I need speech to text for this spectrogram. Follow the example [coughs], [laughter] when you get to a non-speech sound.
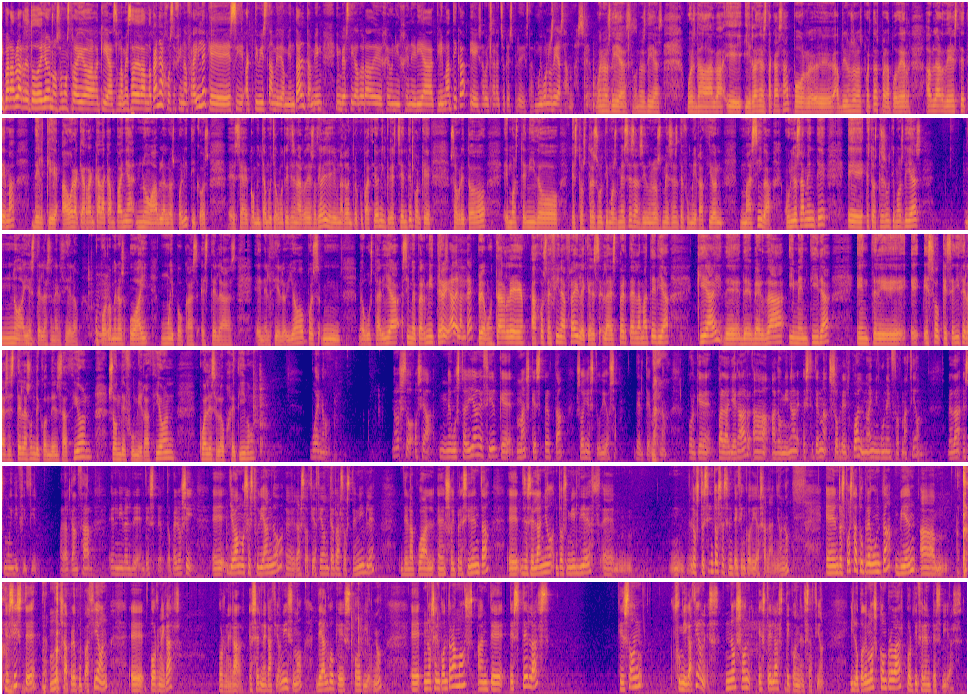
Y para hablar de todo ello nos hemos traído aquí a la mesa de Dando Caña a Josefina Fraile, que es activista medioambiental, también investigadora de geoingeniería climática, y a Isabel Saracho, que es periodista. Muy buenos días a ambas. Buenos días, buenos días. Pues nada, Alba, y, gracias a esta casa por eh, abrirnos las puertas para poder hablar de este tema del que ahora que arranca la campaña no hablan los políticos. Eh, se comenta mucho, como tú dices, en las redes sociales y hay una gran preocupación increciente porque, sobre todo, hemos tenido estos tres últimos meses, han sido unos meses de fumigación masiva. Curiosamente, eh, estos tres últimos días no hay estelas en el cielo o por lo menos o hay muy pocas estelas en el cielo. Yo pues mm, me gustaría, si me permite, preguntarle a Josefina Fraile, que es la experta en la materia, qué hay de, verdad y mentira entre eh, eso que se dice las estelas son de condensación, son de fumigación, cuál es el objetivo. Bueno, no o sea, me gustaría decir que más que experta, soy estudiosa del tema, ¿no? porque para llegar a, dominar este tema sobre el cual no hay ninguna información, ¿verdad? es muy difícil para alcanzar el nivel de, experto. Pero sí, eh, llevamos estudiando eh, la Asociación Terra Sostenible, de la cual eh, soy presidenta, desde el año 2010, los 365 días al año. ¿no? En respuesta a tu pregunta, bien, existe mucha preocupación por negar por negar, es el negacionismo de algo que es obvio. ¿no? Eh, nos encontramos ante estelas que son fumigaciones, no son estelas de condensación. Y lo podemos comprobar por diferentes vías.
